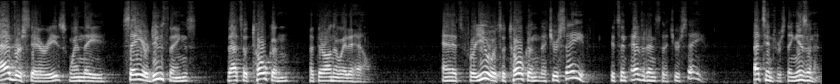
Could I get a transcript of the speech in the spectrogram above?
adversaries, when they say or do things, that's a token that they're on their way to hell. And it's for you, it's a token that you're saved. It's an evidence that you're saved. That's interesting, isn't it?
